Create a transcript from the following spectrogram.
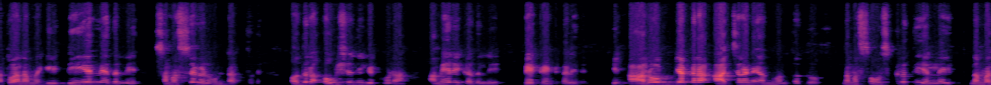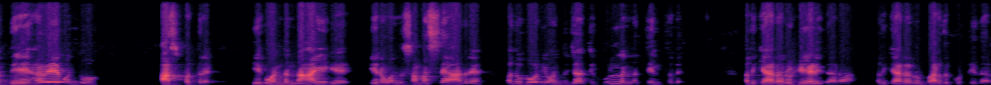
ಅಥವಾ ನಮ್ಮ ಈ ಡಿ ಎನ್ ಎದಲ್ಲಿ ಸಮಸ್ಯೆಗಳು ಉಂಟಾಗ್ತದೆ. ಅದರ ಔಷಧಿಗೆ ಕೂಡ ಅಮೆರಿಕದಲ್ಲಿ ಪೇಟೆಂಟ್ಗಳಿದೆ. ಈ ಆರೋಗ್ಯಕರ ಆಚರಣೆ ಅನ್ನುವಂಥದ್ದು ನಮ್ಮ ಸಂಸ್ಕೃತಿಯಲ್ಲೇ ನಮ್ಮ ದೇಹವೇ ಒಂದು ಆಸ್ಪತ್ರೆ. ಈಗ ಒಂದು ನಾಯಿಗೆ ಏನೋ ಒಂದು ಸಮಸ್ಯೆ ಆದ್ರೆ ಅದು ಹೋಗಿ ಒಂದು ಜಾತಿ ಹುಲ್ಲನ್ನ ತಿಂತದೆ. ಅದಕ್ಕೆ ಯಾರು ಹೇಳಿದಾರ? ಅದಕ್ಕೆ ಯಾರು ಬರೆದು ಕೊಟ್ಟಿದಾರ?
